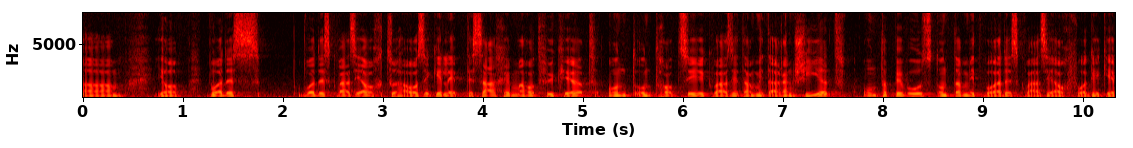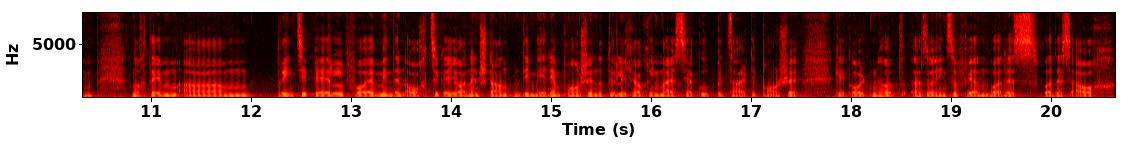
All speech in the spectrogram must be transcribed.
Ähm, ja, war das war das quasi auch zu Hause gelebte Sache. Man hat viel gehört und, und hat sie quasi damit arrangiert, unterbewusst, und damit war das quasi auch vorgegeben. Nachdem ähm, prinzipiell vor allem in den 80er Jahren entstanden, die Medienbranche natürlich auch immer als sehr gut bezahlte Branche gegolten hat. Also insofern war das, war das auch,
